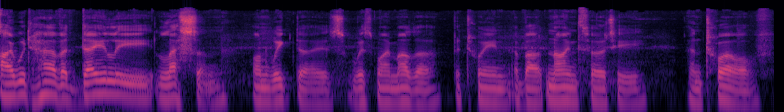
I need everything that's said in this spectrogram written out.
I would have a daily lesson on weekdays with my mother between about 9.30 and 12.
